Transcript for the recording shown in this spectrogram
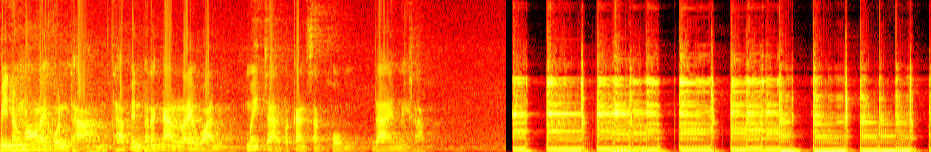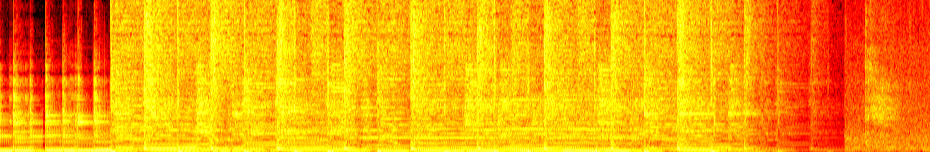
มีน้องๆหลายคนถาม ถ้าเป็นพนักงานรายวันไม่จ่ายประกันสังคมได้ไหมครับ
